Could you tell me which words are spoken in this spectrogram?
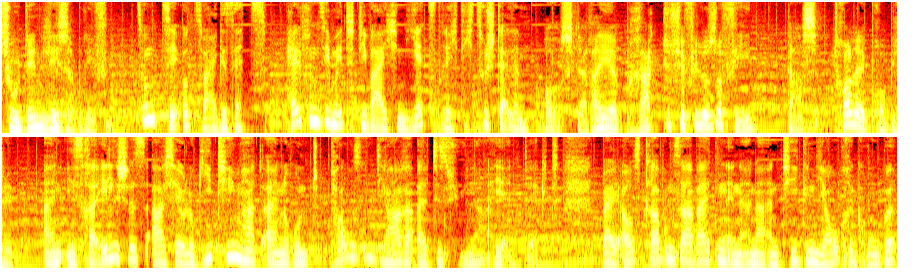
Zu den Leserbriefen. Zum CO2-Gesetz. Helfen Sie mit, die Weichen jetzt richtig zu stellen. Aus der Reihe Praktische Philosophie, das Trolley-Problem. Ein israelisches Archäologieteam hat ein rund 1000 Jahre altes Hühnerei entdeckt. Bei Ausgrabungsarbeiten in einer antiken Jauchegrube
